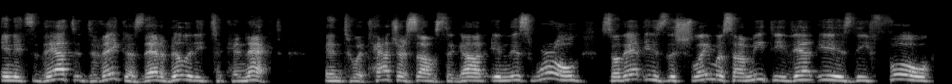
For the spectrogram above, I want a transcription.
And it's that dvekas, that ability to connect and to attach ourselves to God in this world. So that is the shlemus amiti, that is the full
